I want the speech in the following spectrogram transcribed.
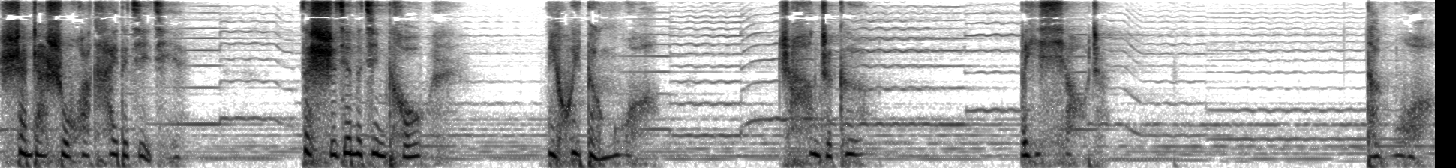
山楂树花开的季节，在时间的尽头，你会等我，唱着歌，微笑着，等我。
